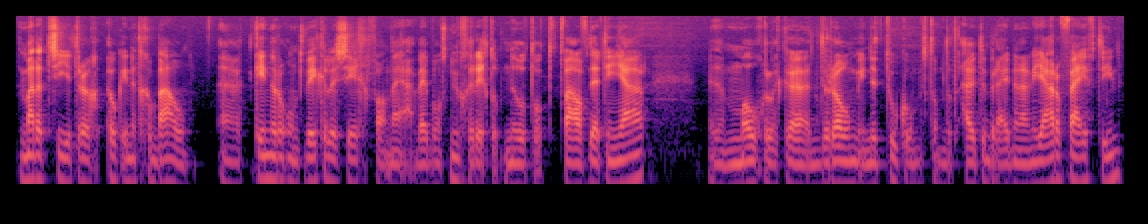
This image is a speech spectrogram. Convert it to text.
Maar dat zie je terug ook in het gebouw. Eh, kinderen ontwikkelen zich van, nou ja, we hebben ons nu gericht op 0 tot 12, 13 jaar. Een mogelijke droom in de toekomst om dat uit te breiden naar een jaar of 15.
